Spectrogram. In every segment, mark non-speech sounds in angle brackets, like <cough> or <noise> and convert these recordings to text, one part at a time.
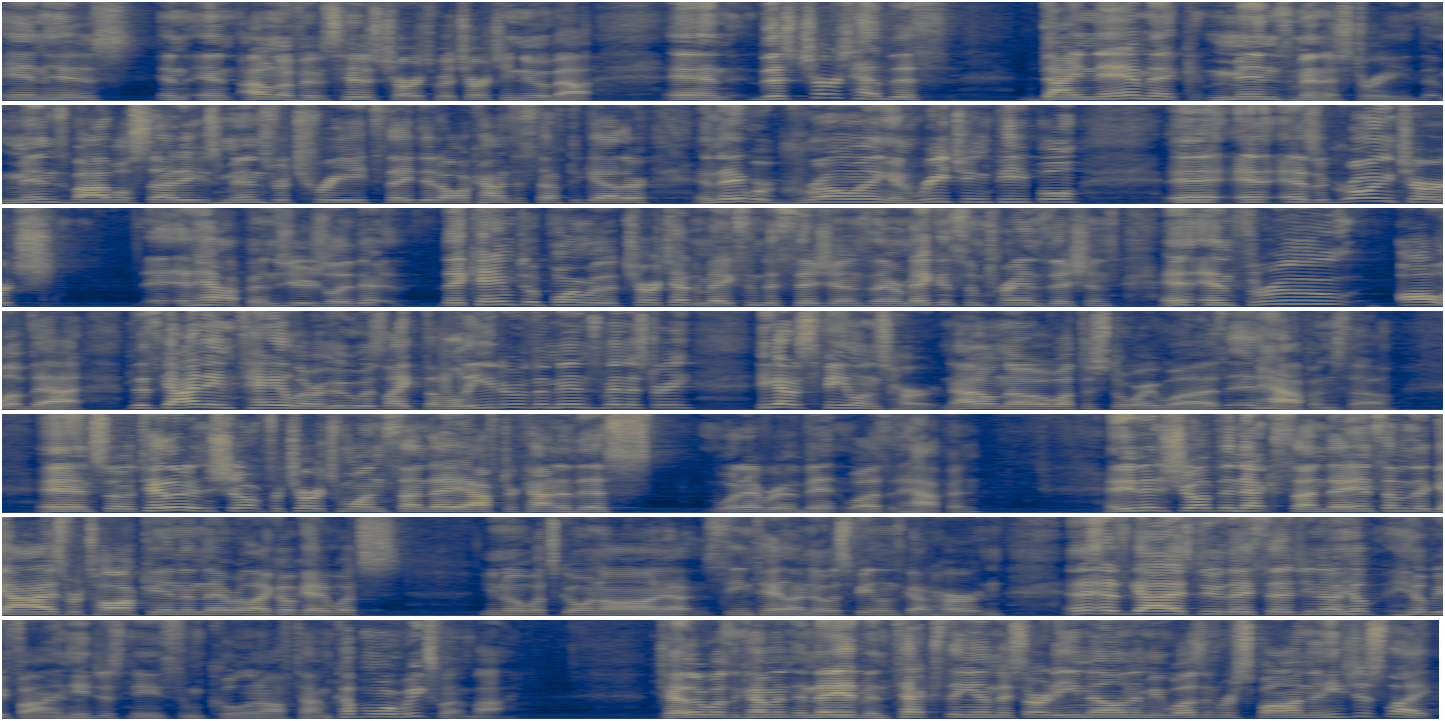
in his, in, in, I don't know if it was his church, but a church he knew about. And this church had this dynamic men's ministry, men's Bible studies, men's retreats. They did all kinds of stuff together. And they were growing and reaching people. And, and as a growing church, it happens usually. They're, they came to a point where the church had to make some decisions and they were making some transitions. And, and through all of that, this guy named Taylor, who was like the leader of the men's ministry, he got his feelings hurt. And I don't know what the story was. It happens though. And so Taylor didn't show up for church one Sunday after kind of this, whatever event was that happened. And he didn't show up the next Sunday. And some of the guys were talking and they were like, okay, what's, you know, what's going on? I haven't seen Taylor. I know his feelings got hurt. And, and as guys do, they said, you know, he'll, he'll be fine. He just needs some cooling off time. A couple more weeks went by. Taylor wasn't coming, and they had been texting him. They started emailing him. He wasn't responding. He's just like,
